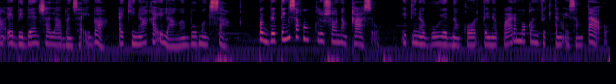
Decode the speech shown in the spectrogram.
ang ebidensya laban sa iba ay kinakailangang bumagsak. Pagdating sa konklusyon ng kaso, itinaguyod ng korte na para makonvict ang isang tao,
